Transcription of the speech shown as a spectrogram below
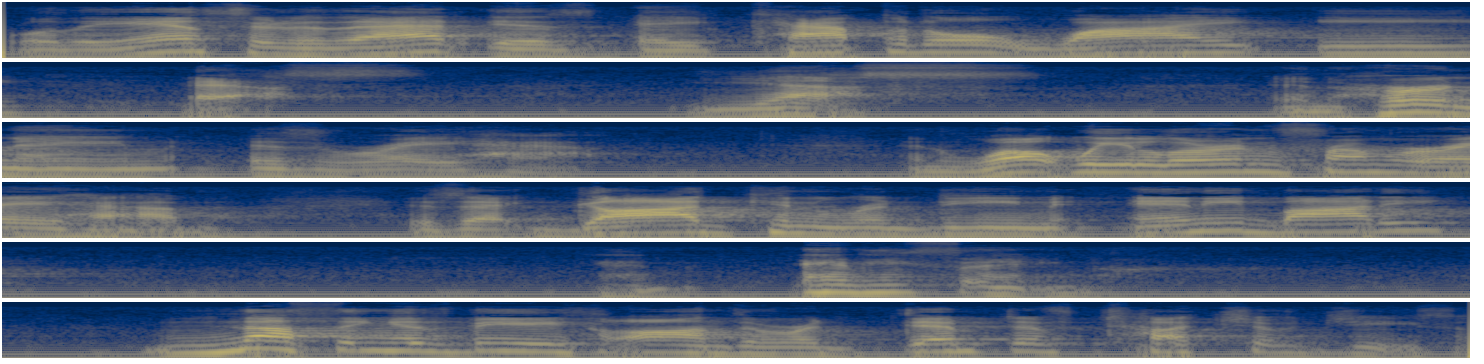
Well, the answer to that is a capital Y E S. Yes. And her name is Rahab. And what we learn from Rahab is that God can redeem anybody and anything. Nothing is beyond the redemptive touch of Jesus.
